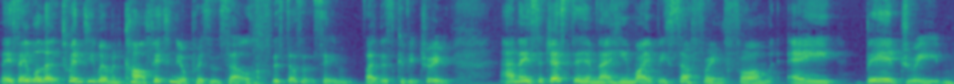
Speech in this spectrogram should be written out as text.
they say, well, look, 20 women can't fit in your prison cell. This doesn't seem like this could be true. And they suggest to him that he might be suffering from a beer dream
